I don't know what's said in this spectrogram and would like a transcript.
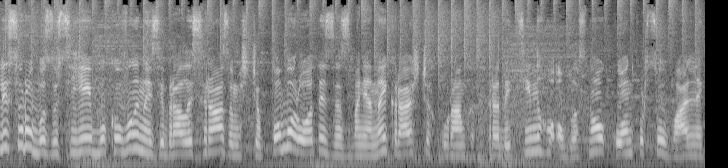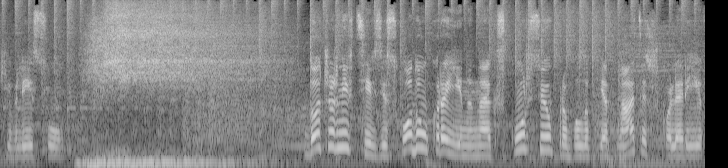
Лісоруби з усієї Буковини зібрались разом, щоб поборотись за звання найкращих у рамках традиційного обласного конкурсу вальників лісу. До Чернівців зі сходу України на екскурсію прибули 15 школярів.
